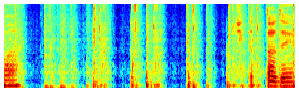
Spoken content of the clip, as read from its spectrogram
Takhle. Teďka tady.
